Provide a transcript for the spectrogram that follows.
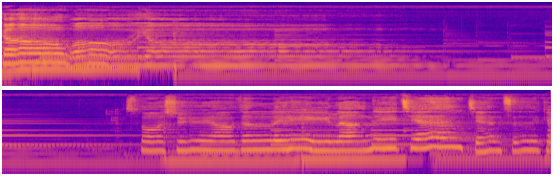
够我用，所需要的力量。你渐渐赐给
